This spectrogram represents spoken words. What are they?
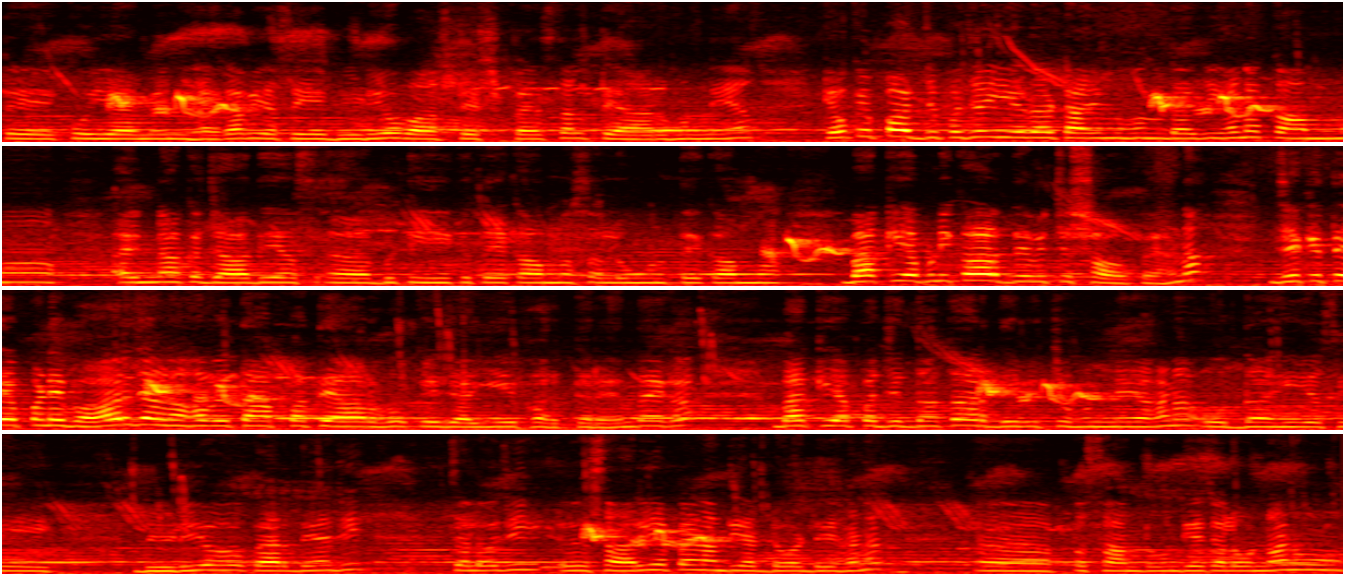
ਤੇ ਕੋਈ ਐਵੇਂ ਨਹੀਂ ਹੈਗਾ ਵੀ ਅਸੀਂ ਵੀਡੀਓ ਵਾਸਤੇ ਸਪੈਸ਼ਲ ਤਿਆਰ ਹੁੰਨੇ ਆ ਕਿਉਂਕਿ ਭੱਜ ਭਜਾਈਏ ਦਾ ਟਾਈਮ ਹੁੰਦਾ ਜੀ, ਹਨਾ, ਕੰਮ ਇੰਨਾ ਕੁ ਜ਼ਿਆਦਾ ਬੁਟੀਕ ਤੇ ਕੰਮ ਸਲੂਨ ਤੇ ਕੰਮ, ਬਾਕੀ ਆਪਣੀ ਘਰ ਦੇ ਵਿੱਚ ਸ਼ੌਪ ਹੈ, ਹਨਾ। ਜੇ ਕਿਤੇ ਆਪਣੇ ਬਾਹਰ ਜਾਣਾ ਹੋਵੇ ਤਾਂ ਆਪਾਂ ਤਿਆਰ ਹੋ ਕੇ ਜਾਈਏ, ਫ਼ਰਕ ਰਹਿੰਦਾ ਹੈਗਾ। ਬਾਕੀ ਆਪਾਂ ਜਿੱਦਾਂ ਘਰ ਦੇ ਵਿੱਚ ਹੁੰਨੇ ਆ, ਹਨਾ ਉਦਾਂ ਹੀ ਅਸੀਂ ਵੀਡੀਓ ਕਰਦੇ ਆ ਜੀ। ਚਲੋ ਜੀ ਸਾਰੀਆਂ ਭੈਣਾਂ ਦੀ ਅੱਡੋ ਅੱਡੇ ਹਨਾ। ਅਹ ਪਸੰਦ ਹੁੰਦੀ ਹੈ। ਚਲੋ ਉਹਨਾਂ ਨੂੰ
